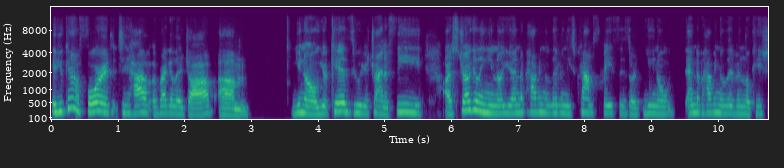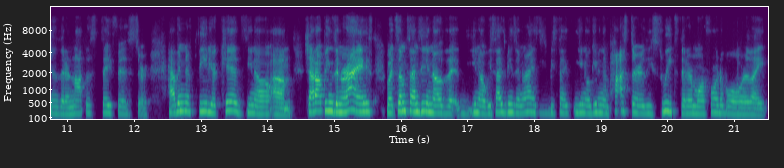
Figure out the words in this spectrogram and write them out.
if you can't afford to have a regular job um, you know your kids who you're trying to feed are struggling you know you end up having to live in these cramped spaces or you know end up having to live in locations that are not the safest or having to feed your kids you know um, shout out beans and rice but sometimes you know that you know besides beans and rice besides you know giving them pasta or these sweets that are more affordable or like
